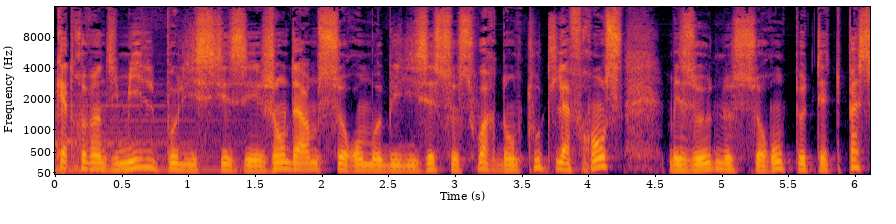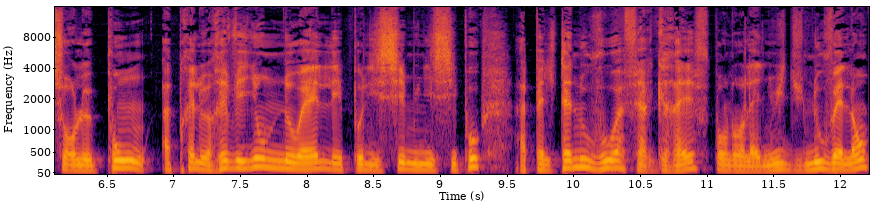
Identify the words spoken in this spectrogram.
90 000 policiers et gendarmes seront mobilisés ce soir dans toute la France, mais eux ne seront peut-être pas sur le pont. Après le réveillon de Noël, les policiers municipaux appellent à nouveau à faire grève pendant la nuit du Nouvel An.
